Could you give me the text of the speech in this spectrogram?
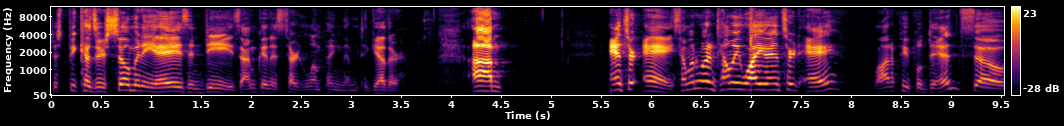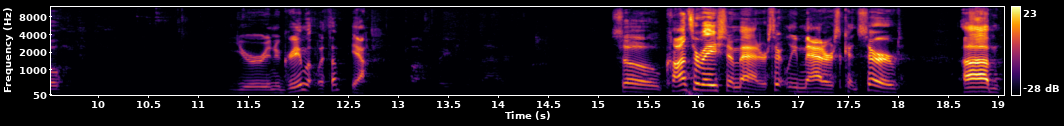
Just because there's so many A's and D's, I'm going to start lumping them together. Um, answer A. Someone want to tell me why you answered A? A lot of people did, so you're in agreement with them. Yeah. Conservation of matter. So conservation of matter, certainly matter is conserved. Um,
